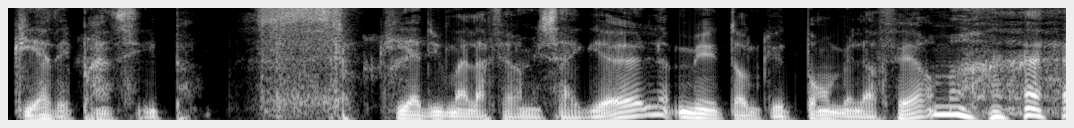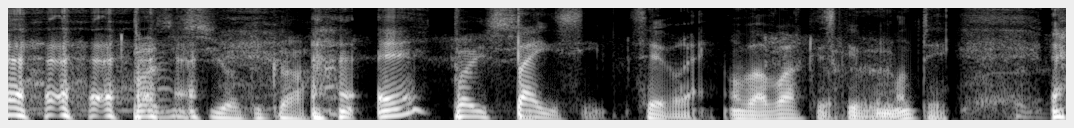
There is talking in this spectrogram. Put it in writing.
qui a des principes, qui a du mal à fermer sa gueule, mais t'inquiète pas, on me la ferme. Pas ici, en tout cas. hein? Pas ici. Pas ici, c'est vrai. On va voir qu'est-ce que vous montez.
